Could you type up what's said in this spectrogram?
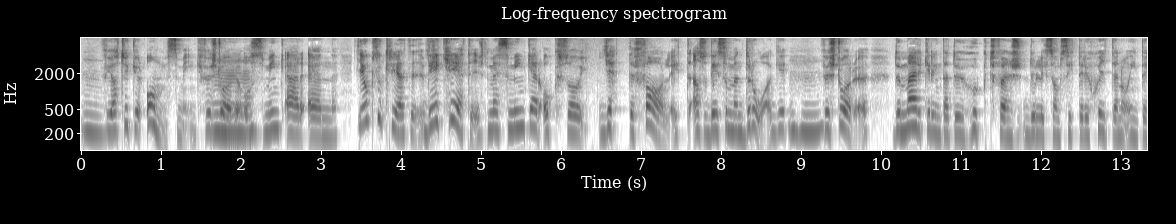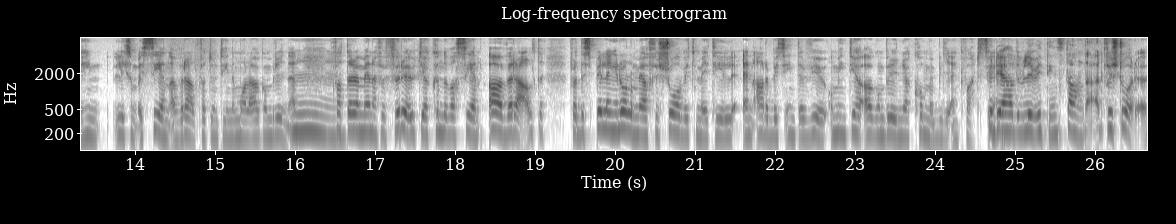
Mm. För jag tycker om smink, förstår du? Och smink är en... Det är också kreativt. Det är kreativt men smink är också jättefarligt. Alltså det är som en drog. Mhm. Förstår du? Du märker inte att du är hooked förrän du liksom sitter i skiten och inte hin- liksom är sen överallt för att du inte hinner måla ögonbrynen. Mm. Fattar du vad jag menar? För förut jag kunde vara sen överallt. För att det spelar ingen roll om jag har försovit mig till en arbetsintervju. Om inte jag har ögonbryn jag kommer bli en kvart sen. För det hade blivit din standard. Förstår du?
